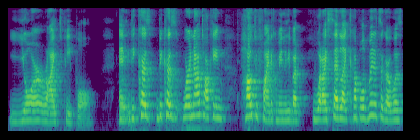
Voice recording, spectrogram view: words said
your right people? And mm. because because we're now talking how to find a community, but what I said like a couple of minutes ago was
